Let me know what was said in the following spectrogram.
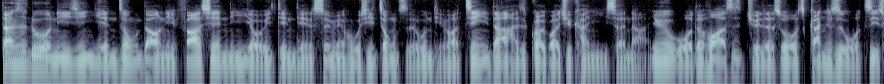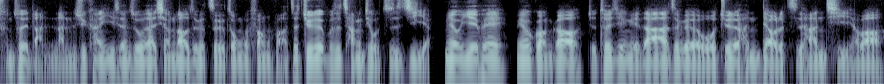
但是如果你已经严重到你发现你有一点点睡眠呼吸中止的问题的话，建议大家还是乖乖去看医生啊。因为我的话是觉得说，感觉是我自己存纯粹懒懒得去看医生，所以我才想到这个折中的方法。这绝对不是长久之计啊！没有业配，没有广告，就推荐给大家这个我觉得很屌的止鼾器，好不好？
